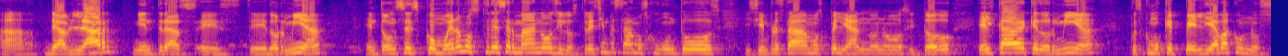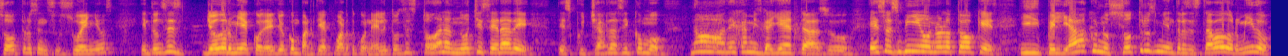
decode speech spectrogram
Ah, de hablar mientras este, dormía. Entonces, como éramos tres hermanos y los tres siempre estábamos juntos y siempre estábamos peleándonos y todo, él cada vez que dormía, pues como que peleaba con nosotros en sus sueños. Entonces yo dormía con él, yo compartía cuarto con él. Entonces todas las noches era de, de, escucharlo así como, no, deja mis galletas o eso es mío, no lo toques. Y peleaba con nosotros mientras estaba dormido.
